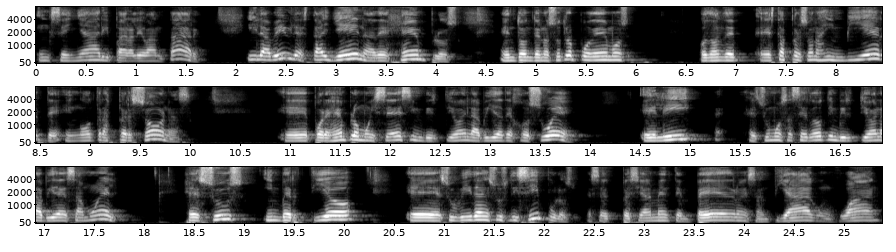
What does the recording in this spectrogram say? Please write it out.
enseñar y para levantar. Y la Biblia está llena de ejemplos en donde nosotros podemos o donde estas personas invierten en otras personas. Eh, por ejemplo, Moisés invirtió en la vida de Josué. Elí, el sumo sacerdote, invirtió en la vida de Samuel. Jesús invirtió eh, su vida en sus discípulos, especialmente en Pedro, en Santiago, en Juan.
